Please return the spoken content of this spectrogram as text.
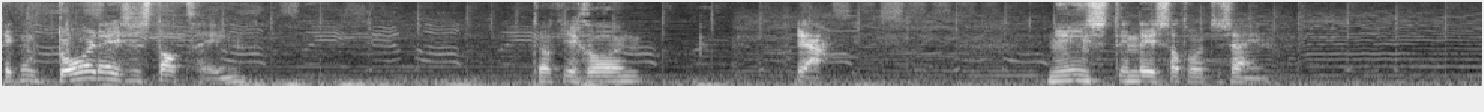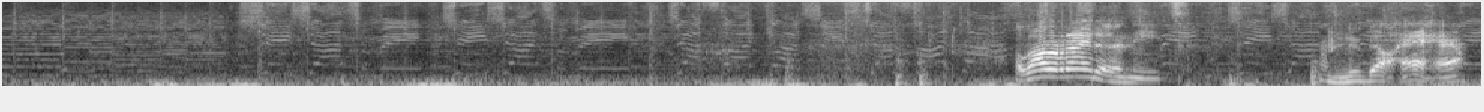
Ik moet door deze stad heen. Terwijl ik hier gewoon... Ja. Niet eens in deze stad hoort te zijn. Oh, waarom rijden we niet? Oh, nu wel, hè hè.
